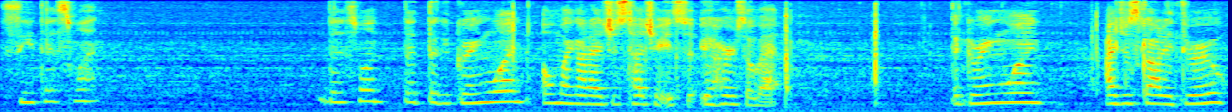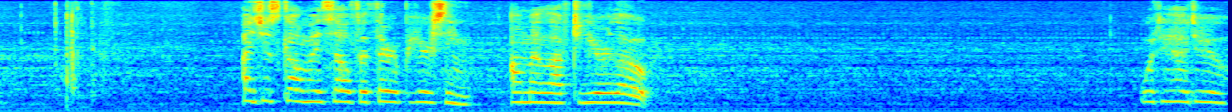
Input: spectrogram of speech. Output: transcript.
See this one? This one? The, the green one? Oh my god, I just touched it. It's, it hurts so bad. The green one, I just got it through. I just got myself a third piercing on my left earlobe. What did I do?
